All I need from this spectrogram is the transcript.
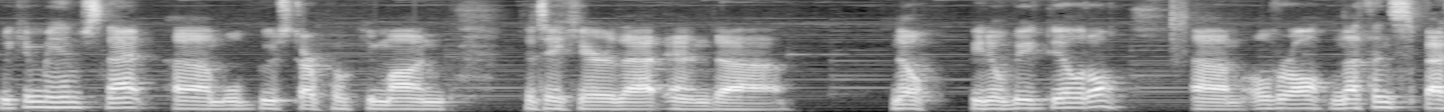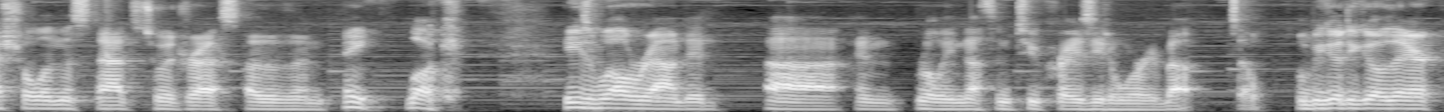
We can manage that. Um, we'll boost our Pokemon to take care of that, and uh, no, be no big deal at all. Um, overall, nothing special in the stats to address other than, hey, look, he's well rounded uh, and really nothing too crazy to worry about. So we'll be good to go there.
